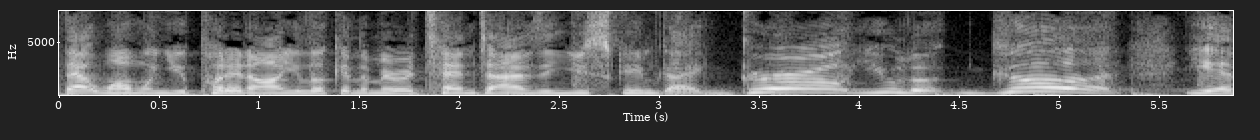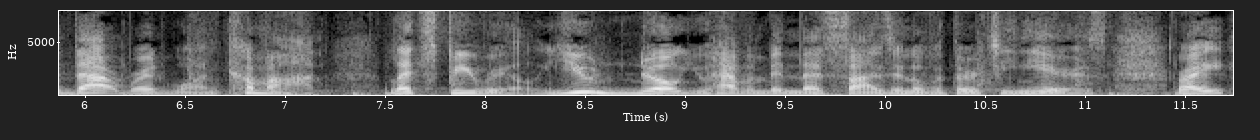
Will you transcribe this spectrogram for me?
that one when you put it on, you look in the mirror 10 times and you scream, like, girl, you look good. Yeah, that red one. Come on. Let's be real. You know you haven't been that size in over 13 years, right?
